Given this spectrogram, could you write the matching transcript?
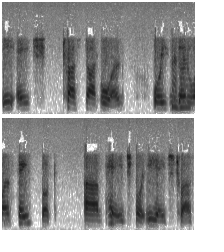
ehtrust.org, or you can mm-hmm. go to our Facebook uh, page for EH Trust,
